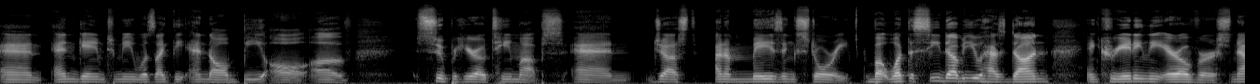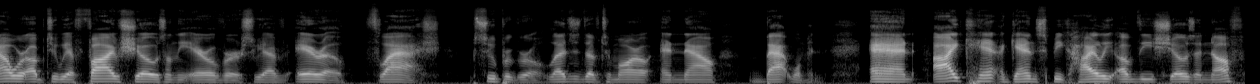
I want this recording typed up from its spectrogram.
and Endgame to me was like the end all be all of superhero team ups and just an amazing story. But what the CW has done in creating the Arrowverse, now we're up to we have five shows on the Arrowverse. We have Arrow, Flash, Supergirl, Legends of Tomorrow, and now Batwoman. And I can't again speak highly of these shows enough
